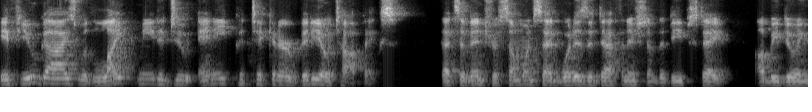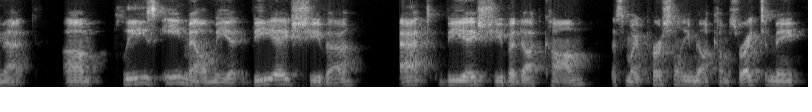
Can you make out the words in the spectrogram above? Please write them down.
if you guys would like me to do any particular video topics that's of interest, someone said, What is the definition of the deep state? I'll be doing that. Um, please email me at vashiva at vashiva.com. That's my personal email. It comes right to me,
